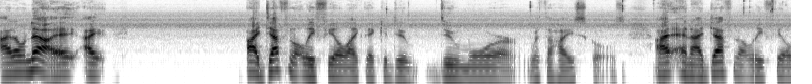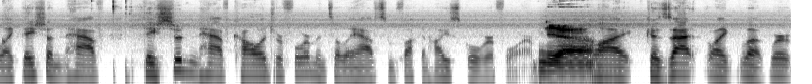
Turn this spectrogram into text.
i I don't know i i i definitely feel like they could do do more with the high schools. I and i definitely feel like they shouldn't have they shouldn't have college reform until they have some fucking high school reform. Yeah. like because that like look we're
